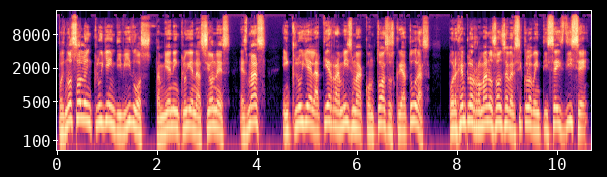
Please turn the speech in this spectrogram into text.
pues no solo incluye individuos, también incluye naciones, es más, incluye la tierra misma con todas sus criaturas. Por ejemplo, Romanos 11, versículo 26 dice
